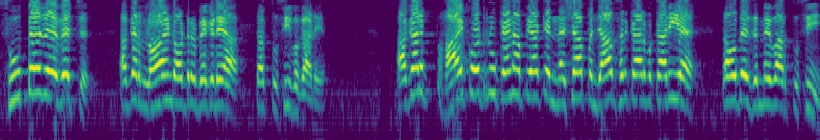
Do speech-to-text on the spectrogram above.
ਸੂਬੇ ਦੇ ਵਿੱਚ ਅਗਰ ਲਾਅ ਐਂਡ ਆਰਡਰ ਵਿਗੜਿਆ, ਤਾਂ ਤੁਸੀਂ ਵਿਗਾੜਿਆ। ਅਗਰ ਹਾਈ ਕੋਰਟ ਨੂੰ ਕਹਿਣਾ ਪਿਆ ਕਿ ਨਸ਼ਾ ਪੰਜਾਬ ਸਰਕਾਰ ਵਕਾਰੀ ਹੈ, ਤਾਂ ਉਹਦੇ ਜ਼ਿੰਮੇਵਾਰ ਤੁਸੀਂ।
